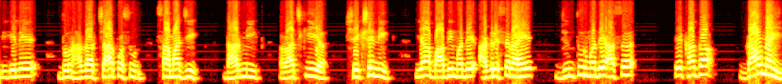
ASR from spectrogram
मी गेले दोन हजार चारपासून सामाजिक धार्मिक राजकीय शैक्षणिक या बाबीमध्ये अग्रेसर आहे. जिंतूरमध्ये असं एखादा गाव नाही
